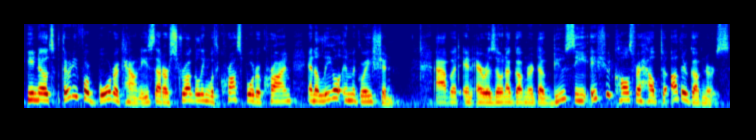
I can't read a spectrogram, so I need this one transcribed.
He notes 34 border counties that are struggling with cross border crime and illegal immigration. Abbott and Arizona Governor Doug Ducey issued calls for help to other governors.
